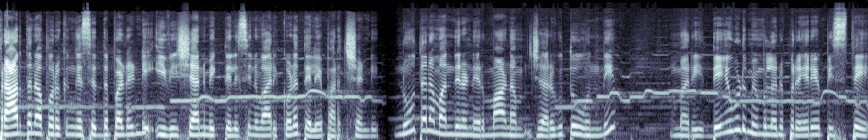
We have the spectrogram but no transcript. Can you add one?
ప్రార్థనాపూర్వకంగా సిద్ధపడండి. ఈ విషయాన్ని మీకు తెలిసిన వారికి కూడా తెలియపరచండి. నూతన మందిర నిర్మాణం జరుగుతూ ఉంది. మరి దేవుడు మిమ్మలను ప్రేరేపిస్తే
